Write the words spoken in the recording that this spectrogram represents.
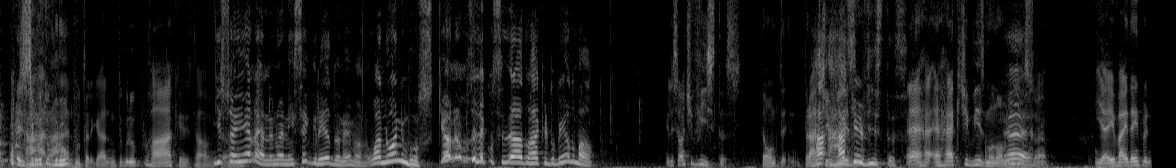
Existe muito Caralho. grupo, tá ligado? Muito grupo hacker e tal. Isso então- aí é, né, não é nem segredo, né, mano? O Anonymous, que Anonymous ele é considerado hacker do bem ou do mal? Eles são ativistas. Então, te- pra Ha ativismo... hacker vistas. É, é hacktivismo o nome É. disso, né? E aí vai da inter-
